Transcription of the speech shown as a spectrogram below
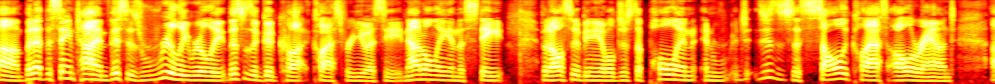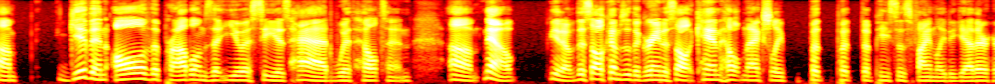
Um, but at the same time, this is really, really this is a good cl- class for USC, not only in the state but also being able just to pull in and just a solid class all around. Um, given all of the problems that USC has had with Helton. Um, now, you know, this all comes with a grain of salt. Can Helton actually put put the pieces finally together?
